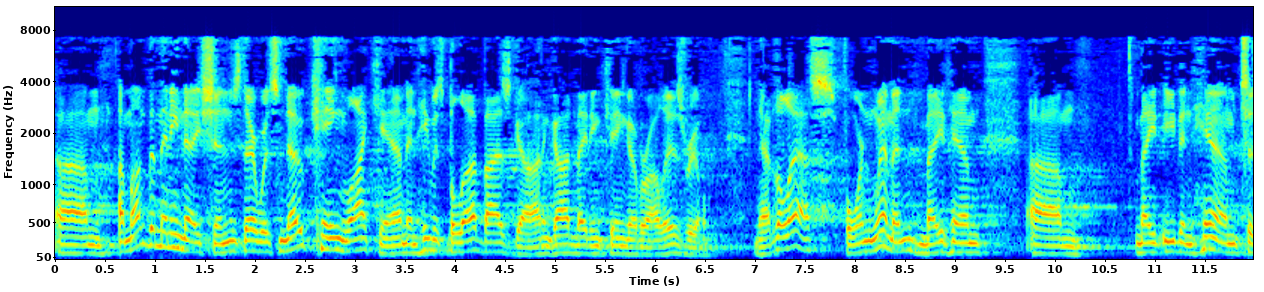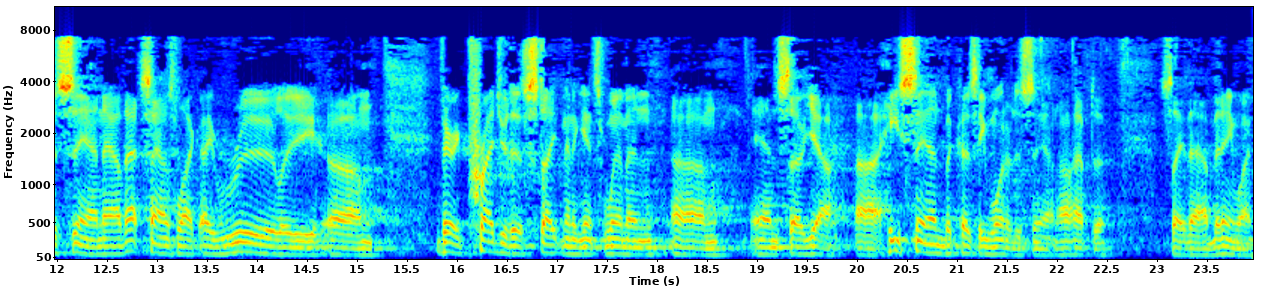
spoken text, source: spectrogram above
Um, among the many nations, there was no king like him, and he was beloved by his God, and God made him king over all Israel. Nevertheless, foreign women made him um, made even him to sin. Now that sounds like a really um, very prejudiced statement against women. Um, and so, yeah, uh, he sinned because he wanted to sin. I'll have to say that. But anyway,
